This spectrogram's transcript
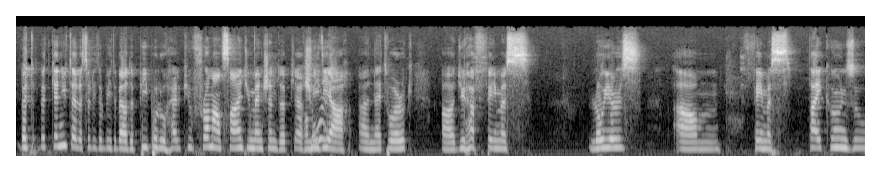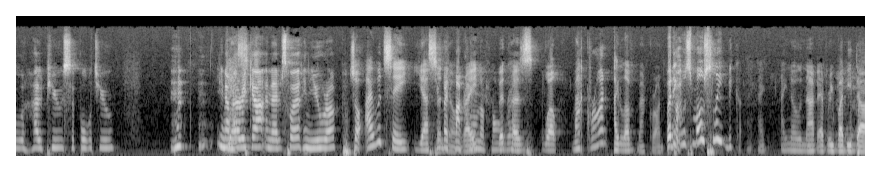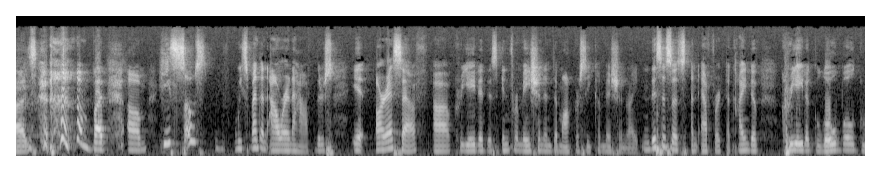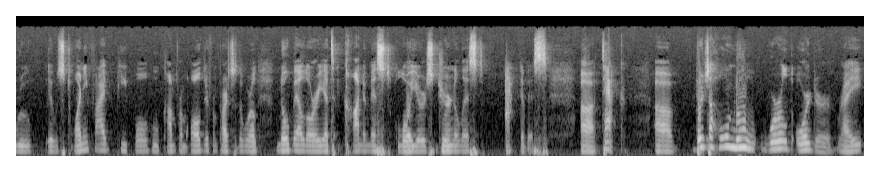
But but can you tell us a little bit about the people who help you from outside? You mentioned the Pierre Sure. Media uh, network. Uh, do you have famous lawyers, um, famous tycoons who help you, support you in Yes. America and elsewhere in Europe? So I would say yes You and no, Macron right? long because well, Macron, I love Macron, but it was mostly because I, I know not everybody does, but um, he's so. We spent an hour and a half. There's it, RSF uh, created this Information and Democracy Commission, right? And this is a an effort to kind of create a global group. It was 25 people who come from all different parts of the world: Nobel laureates, economists, lawyers, journalists, activists, uh, tech. Uh, there's a whole new world order, right?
